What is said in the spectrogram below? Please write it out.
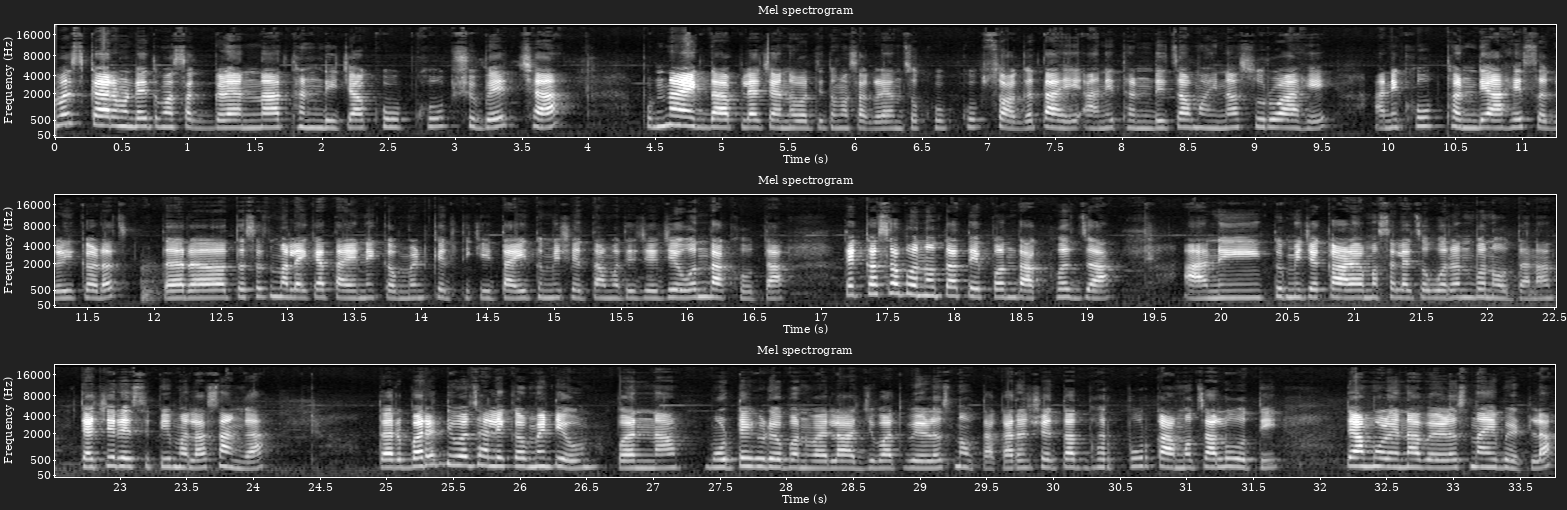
नमस्कार म्हणजे तुम्हा सगळ्यांना थंडीच्या खूप खूप शुभेच्छा. पुन्हा एकदा आपल्या चॅनलवरती तुम्हा सगळ्यांचं खूप खूप स्वागत आहे आणि थंडीचा महिना सुरू आहे आणि खूप थंडी आहे सगळीकडंच. तर तसंच मला एका ताईने कमेंट केली होती की ताई तुम्ही शेतामध्ये जे जेवण दाखवता ते कसं बनवता ते पण दाखवत जा. आणि तुम्ही जे काळ्या मसाल्याचं वरण बनवता ना त्याची रेसिपी मला सांगा. तर बरेच दिवस झाले कमेंट येऊन पण ना मोठे व्हिडिओ बनवायला अजिबात वेळच नव्हता. कारण शेतात भरपूर कामं चालू होती. त्यामुळे ना वेळच नाही भेटला.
